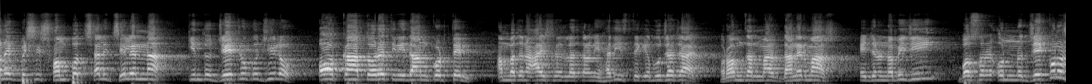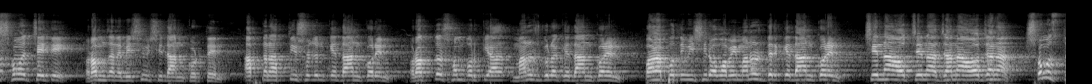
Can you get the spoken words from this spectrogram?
অনেক বেশি সম্পদশালী ছিলেন না, কিন্তু যেটুকু ছিল অকাতরে তিনি দান করতেন। আমাদের আয়সাল্লাহ তালী হাদিস থেকে বোঝা যায়, রমজান মাস দানের মাস এই জন্য নবীজি বছরের অন্য যে কোনো সময় চাইতে রমজানে বেশি বেশি দান করতেন। আপনার আত্মীয় স্বজনকে দান করেন, রক্ত সম্পর্কে মানুষগুলোকে দান করেন, পাড়া প্রতিবেশীর অভাবী মানুষদেরকে দান করেন, চেনা, অচেনা, জানা, অজানা সমস্ত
